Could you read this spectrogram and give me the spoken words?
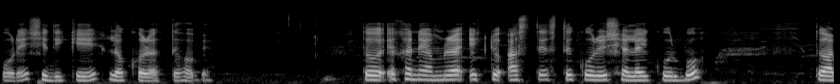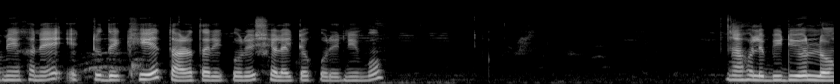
পড়ে, সেদিকে লক্ষ্য রাখতে হবে। তো এখানে আমরা একটু আস্তে আস্তে করে সেলাই করব। তো আমি এখানে একটু দেখিয়ে তাড়াতাড়ি করে সেলাইটা করে নিব। না হলে ভিডিও লং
